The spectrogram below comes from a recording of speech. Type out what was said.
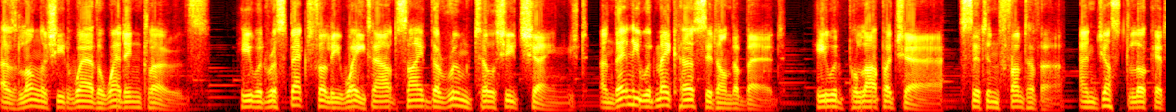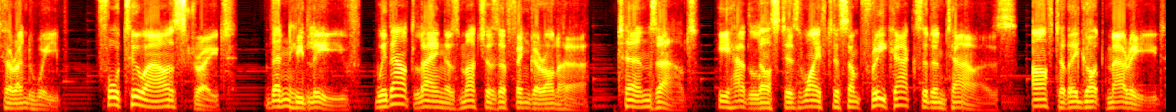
as long as she'd wear the wedding clothes. He would respectfully wait outside the room till she changed and then he would make her sit on the bed. He would pull up a chair, sit in front of her, and just look at her and weep. For 2 hours straight. Then he'd leave, without laying as much as a finger on her. Turns out, he had lost his wife to some freak accident hours after they got married,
